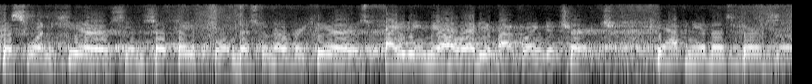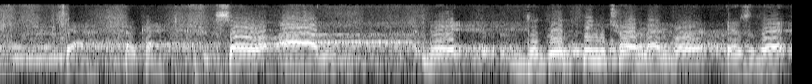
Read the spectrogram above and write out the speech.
This one here seems so faithful, and this one over here is fighting me already about going to church. Do you have any of those fears? Yeah. Okay. So. Um, the, the good thing to remember is that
